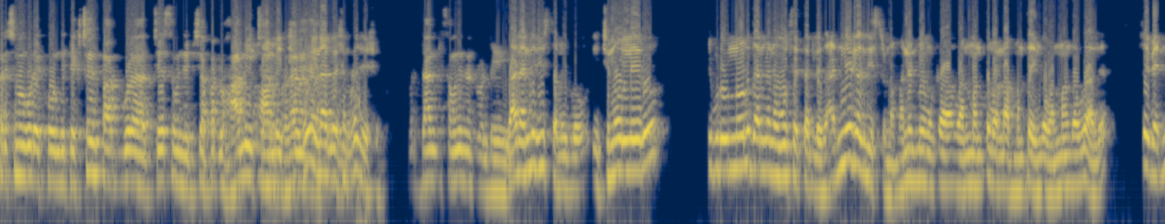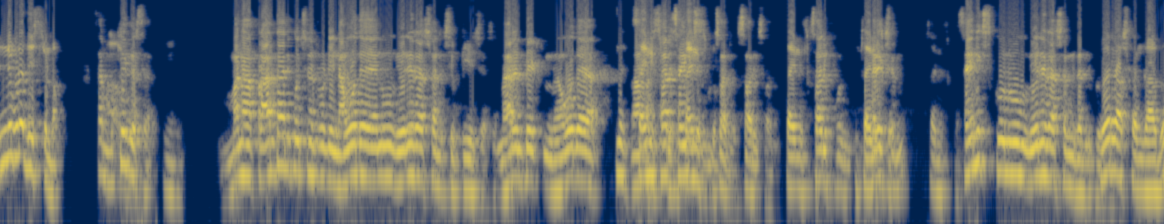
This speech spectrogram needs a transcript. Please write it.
పరిశ్రమ కూడా ఎక్కువ ఉంది. టెక్స్టైల్ పార్క్ కూడా చేస్తామని చెప్పి అప్పట్లో హామీ. ఇనాగ్రేషన్ కూడా మరి దానికి సంబంధించినటువంటి దాన్ని అన్ని తీస్తాం. ఇప్పుడు ఈ చిన్నోళ్ళు లేరు. ఇప్పుడు ఉన్నోళ్ళు దాని మీద ఊసెత్తట్లేదు. అన్నిట్లో తీస్తున్నాం. అన్నిటి మేము ఒక one month one half month ఇంకా వన్ మంత్ అవ్వాలి సో ఇవన్నీ కూడా తీస్తున్నాం. సార్ ముఖ్యంగా సార్. మన ప్రాంతానికి వచ్చినటువంటి నవోదయను వేరే రాష్ట్రానికి షిఫ్ట్ చేశారు. Narayanpet Navodaya Sainik sorry sorry sorry sorry Sainik school, sorry Sainik correction Sainik school. Sainik school వేరే రాష్ట్రానికి తరలిపోయింది వేరే రాష్ట్రం కాదు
